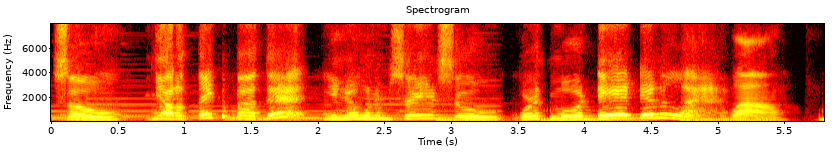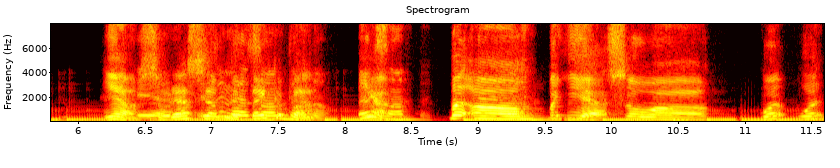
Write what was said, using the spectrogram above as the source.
So you gotta think about that. You know what I'm saying? So worth more dead than alive. Wow. Yeah, Yeah. so that's Isn't something that to think something, about. Yeah. something. But um, but yeah, so uh what what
